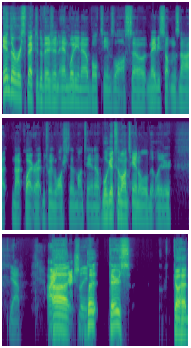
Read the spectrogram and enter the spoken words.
in their respective division, and what do you know? Both teams lost. So maybe something's not not quite right between Washington and Montana. We'll get to Montana a little bit later. Yeah. All right. Uh, actually, The, there's, go ahead.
